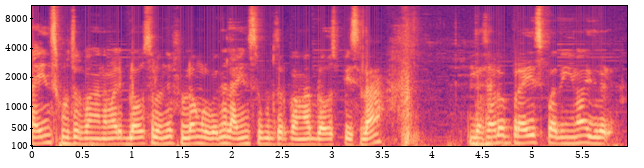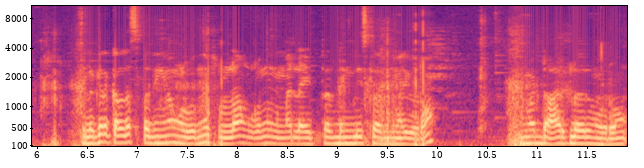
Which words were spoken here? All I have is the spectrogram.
லைன்ஸ் கொடுத்துருப்பாங்க. அந்த மாதிரி ப்ளவுஸில் வந்து ஃபுல்லாக உங்களுக்கு வந்து லைன்ஸ் கொடுத்துருப்பாங்க ப்ளவுஸ் பீஸில் இந்த சைடு ப்ரைஸ் பார்த்தீங்கன்னா இதில் இதில் இருக்கிற கலர்ஸ் பார்த்தீங்கன்னா உங்களுக்கு வந்து ஃபுல்லாக உங்களுக்கு வந்து இந்த மாதிரி லைட் கலர் இங்கிலீஷ் கலர் இந்த மாதிரி வரும். இந்த மாதிரி டார்க் கலரும் வரும்.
